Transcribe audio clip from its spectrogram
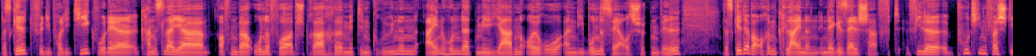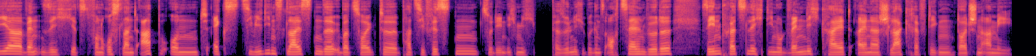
Das gilt für die Politik, wo der Kanzler ja offenbar ohne Vorabsprache mit den Grünen 100 Milliarden Euro an die Bundeswehr ausschütten will. Das gilt aber auch im Kleinen, in der Gesellschaft. Viele Putin-Versteher wenden sich jetzt von Russland ab und Ex-Zivildienstleistende, überzeugte Pazifisten, zu denen ich mich persönlich übrigens auch zählen würde, sehen plötzlich die Notwendigkeit einer schlagkräftigen deutschen Armee.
